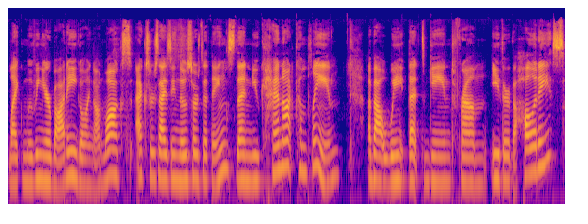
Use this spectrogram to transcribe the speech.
like moving your body, going on walks, exercising, those sorts of things, then you cannot complain about weight that's gained from either the holidays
